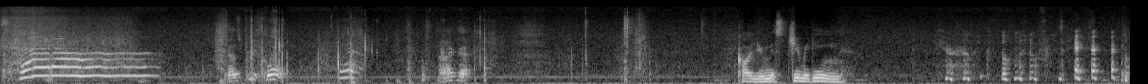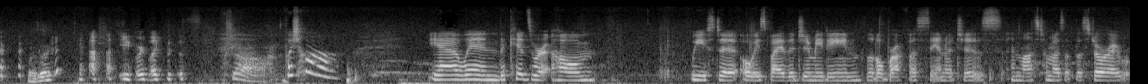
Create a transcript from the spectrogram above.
Ta-da! That's pretty cool. Yeah. I like that. call you Miss Jimmy Dean. You're like filming over there. Was I? Yeah, you were like this. Ah. Yeah, when the kids were at home, we used to always buy the Jimmy Dean little breakfast sandwiches. And last time I was at the store, I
